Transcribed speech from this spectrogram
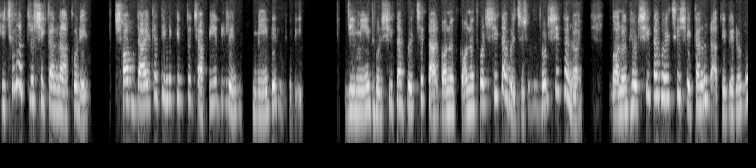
কিছুমাত্র স্বীকার না করে সব দায়টা তিনি কিন্তু চাপিয়ে দিলেন মেয়েদের উপরেই। যে মেয়ে ধর্ষিতা হয়েছে, তার গণ, গণধর্ষিতা হয়েছে, শুধু ধর্ষিতা নয়, গণধর্ষিতা হয়েছে, সে কেন রাতে বেরোলো?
